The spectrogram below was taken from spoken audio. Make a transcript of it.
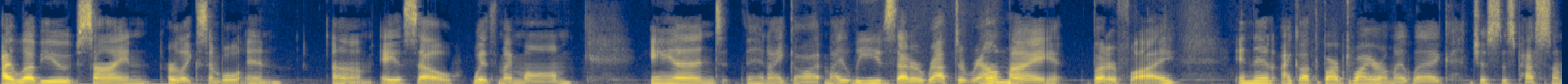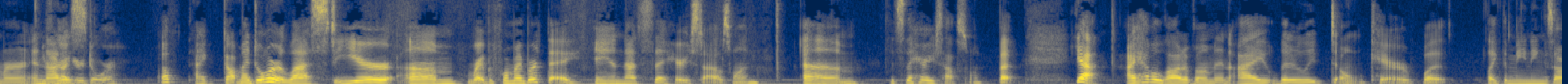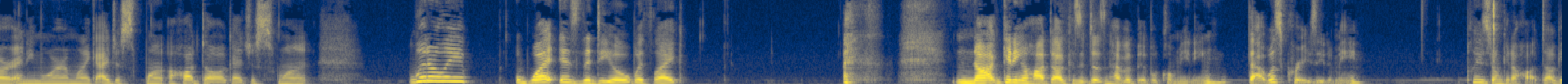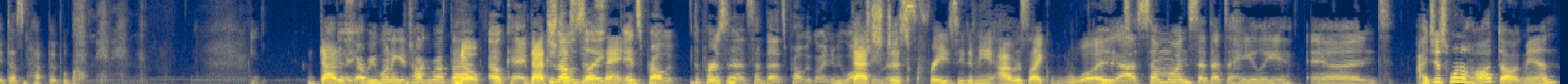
i love you sign or like symbol in um asl with my mom and then i got my leaves that are wrapped around my butterfly and then I got the barbed wire on my leg just this past summer, and You that forgot your door. Oh, I got my door last year, um, right before my birthday, and that's the Harry Styles one. Um, it's the Harry's house one, but yeah, I have a lot of them, and I literally don't care what like the meanings are anymore. I'm like, I just want a hot dog. I just want literally, what is the deal with like not getting a hot dog because it doesn't have a biblical meaning? That was crazy to me. Please don't get a hot dog. It doesn't have biblical meaning. That is Are we wanting to talk about that? No. Okay. That's Because I just was like, insane. it's probably the person that said that's probably going to be watching that's this. just crazy to me. I was like, what? Yeah, someone said that to Hailey, and I just want a hot dog, man.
